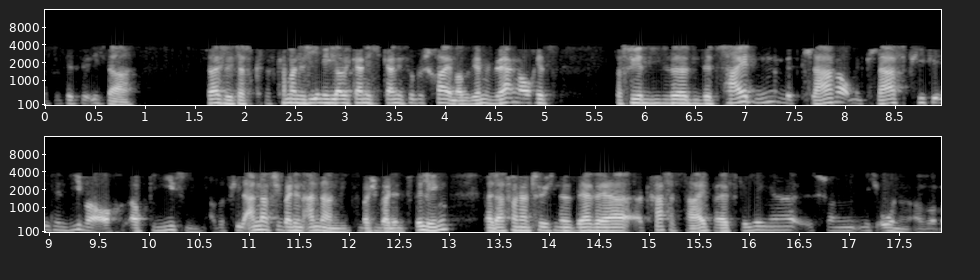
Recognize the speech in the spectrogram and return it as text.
Das ist jetzt wirklich da. Ich weiß nicht, das, das kann man sich irgendwie, glaube ich, gar nicht, gar nicht so beschreiben. Also wir merken auch jetzt dass wir diese, diese Zeiten mit Clara und mit Klaas viel, viel intensiver auch, auch genießen. Also viel anders wie bei den anderen, wie zum Beispiel bei den Zwillingen, weil das war natürlich eine sehr, sehr krasse Zeit, weil Zwillinge ist schon nicht ohne. Also.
